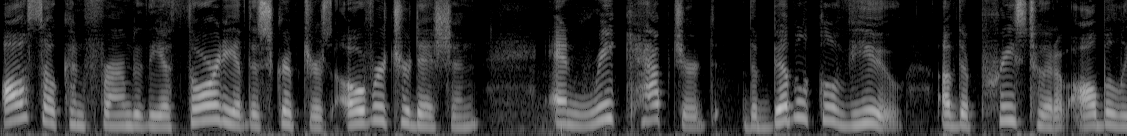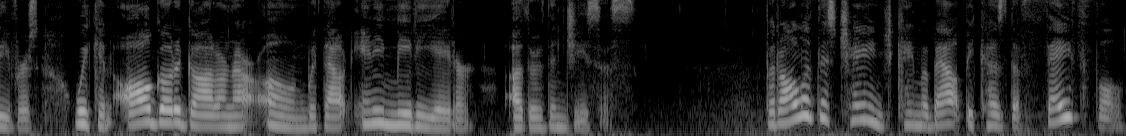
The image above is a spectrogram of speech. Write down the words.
also confirmed the authority of the Scriptures over tradition and recaptured the biblical view of the priesthood of all believers. We can all go to God on our own without any mediator other than Jesus. But all of this change came about because the faithful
